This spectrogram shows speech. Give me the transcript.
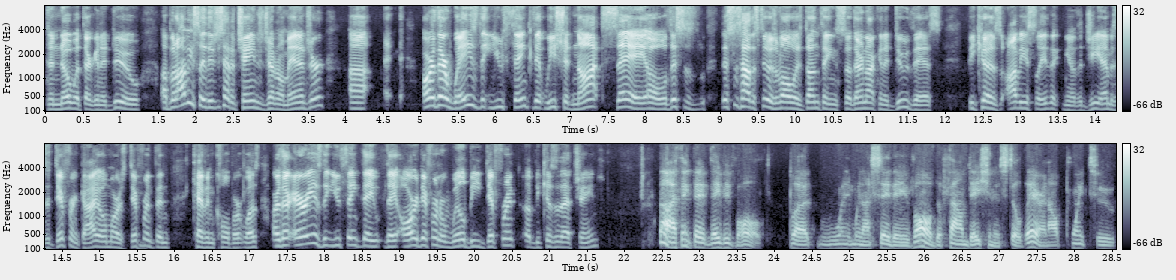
to know what they're going to do. Uh, but obviously, they just had to change general manager. Uh, are there ways that you think that we should not say, "Oh, well, this is this is how the Steelers have always done things, so they're not going to do this"? Because obviously, the you know the GM is a different guy. Omar is different than Kevin Colbert was. Are there areas that you think they they are different or will be different uh, because of that change? No, I think they they've evolved. But when when I say they evolved, the foundation is still there, and I'll point to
